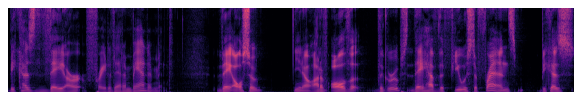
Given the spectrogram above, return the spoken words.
because they are afraid of that abandonment. They also, you know, out of all the, the groups, they have the fewest of friends because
